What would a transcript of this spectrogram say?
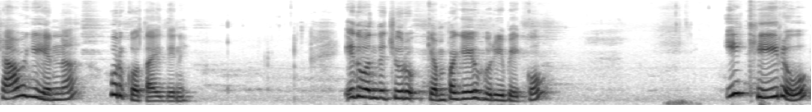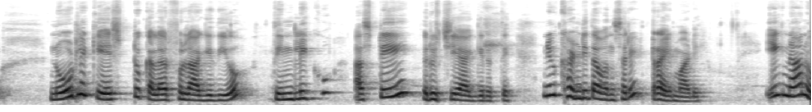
ಶಾವಿಗೆಯನ್ನು ಹುರ್ಕೋತಾ ಇದ್ದೀನಿ. ಇದು ಒಂದು ಚೂರು ಕೆಂಪಗೆ ಹುರಿಬೇಕು. ಈ ಖೀರು ನೋಡಲಿಕ್ಕೆ ಎಷ್ಟು ಕಲರ್ಫುಲ್ ಆಗಿದೆಯೋ ತಿನ್ನಲಿಕ್ಕೂ ಅಷ್ಟೇ ರುಚಿಯಾಗಿರುತ್ತೆ. ನೀವು ಖಂಡಿತ ಒಂದು ಸರಿ ಟ್ರೈ ಮಾಡಿ. ಈಗ ನಾನು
